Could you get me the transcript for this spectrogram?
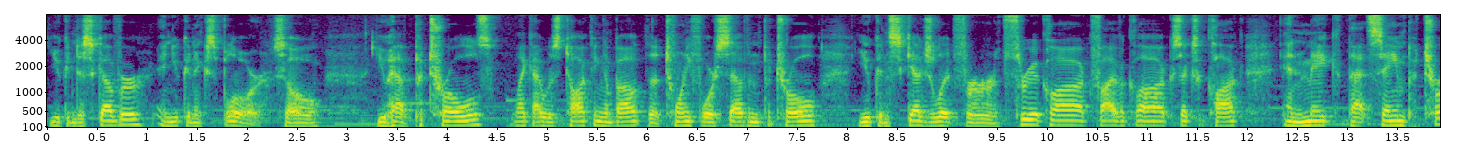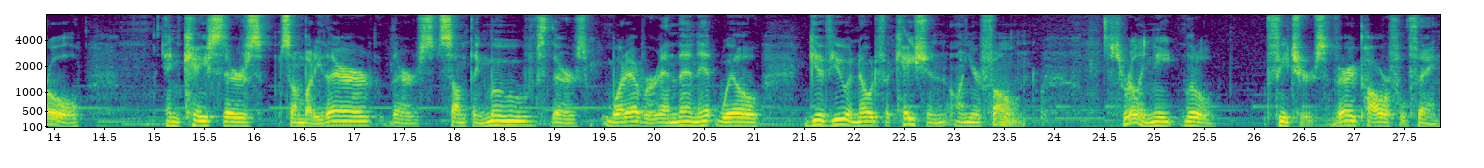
you can discover, and you can explore. So you have patrols, like I was talking about, the 24 7 patrol. You can schedule it for 3 o'clock, 5 o'clock, 6 o'clock, and make that same patrol in case there's somebody there, there's something moved, there's whatever, and then it will give you a notification on your phone. It's really neat little features, very powerful thing.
